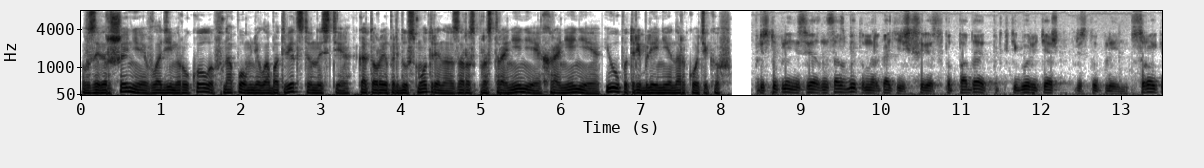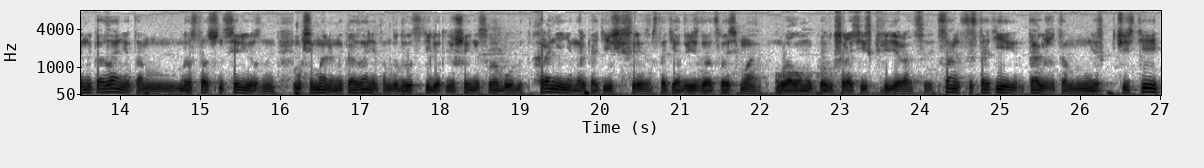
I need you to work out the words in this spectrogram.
В завершение Владимир Уколов напомнил об ответственности, которая предусмотрена за распространение, хранение и употребление наркотиков. Преступления, связанные со сбытом наркотических средств, подпадают под категорию тяжких преступлений. Сроки наказания там достаточно серьезные. Максимальное наказание там, до 20 лет лишения свободы. Хранение наркотических средств, статья 228 Уголовного кодекса Российской Федерации. Санкции статьи также там несколько частей,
